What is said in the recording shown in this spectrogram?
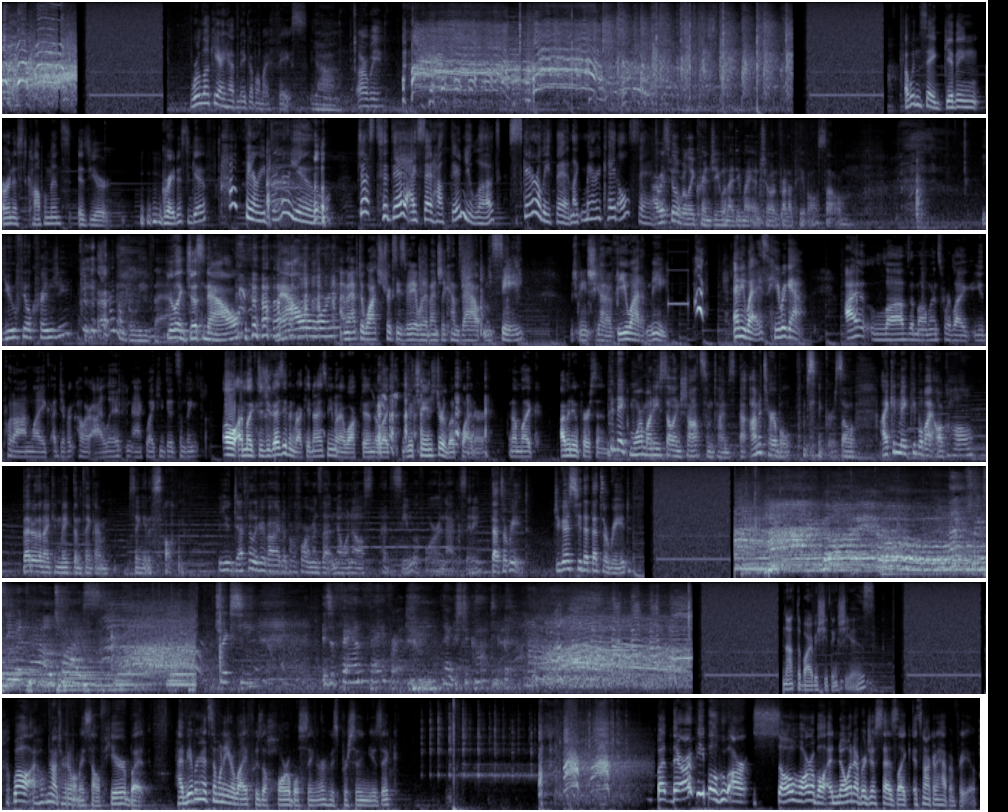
We're lucky I have makeup on my face. Yeah. Are we? I wouldn't say giving earnest compliments is your greatest gift. How very dare you? Just today I said how thin you looked, scarily thin, like Mary Kate Olsen. I always feel really cringy when I do my intro in front of people, so. You feel cringy? I don't believe that. You're like, just now? now warning? I'm gonna have to watch Trixie's video when it eventually comes out and see, which means she got a view out of me. Anyways, here we go. I love the moments where like you'd put on like a different color eyelid and act like you did something. Oh, I'm like, did you guys even recognize me when I walked in? They're like, you changed your lip liner. And I'm like, I'm a new person. You can make more money selling shots sometimes. I- I'm a terrible lip syncer, so I can make people buy alcohol better than I can make them think I'm singing a song. You definitely provided a performance that no one else had seen before in that city. That's a read. Do you guys see that that's a read? Fan favorite, thanks to Katya. Not the Barbie she thinks she is. Well, I hope I'm not talking about myself here, but have you ever had someone in your life who's a horrible singer who's pursuing music? but there are people who are so horrible and no one ever just says like it's not going to happen for you.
